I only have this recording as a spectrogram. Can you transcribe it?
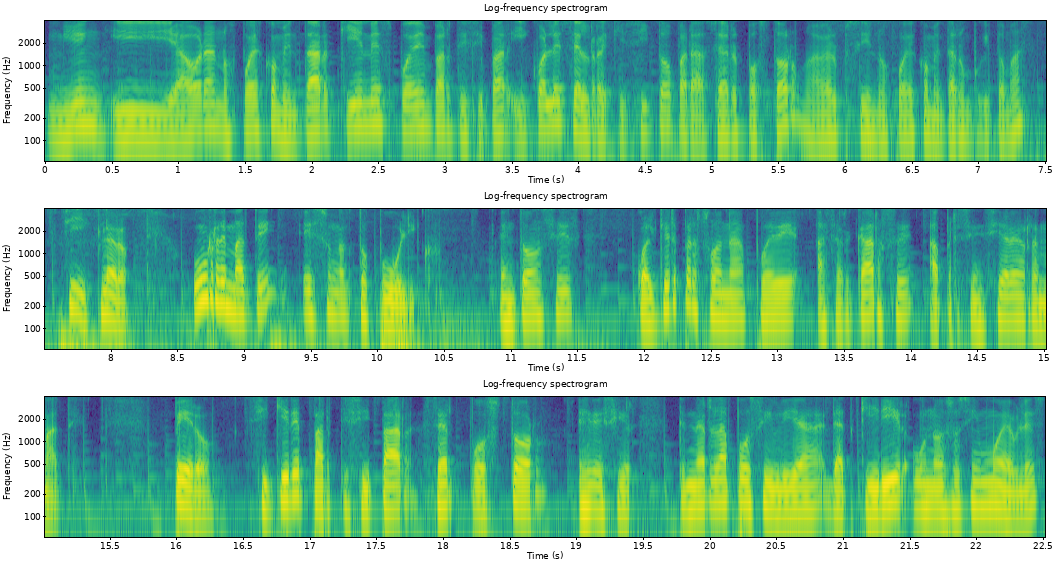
Bien, y ahora nos puedes comentar quiénes pueden participar y cuál es el requisito para ser postor. A ver si nos puedes comentar un poquito más. Sí, claro. Un remate es un acto público. Entonces, cualquier persona puede acercarse a presenciar el remate. Pero si quiere participar, ser postor, es decir, tener la posibilidad de adquirir uno de esos inmuebles,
